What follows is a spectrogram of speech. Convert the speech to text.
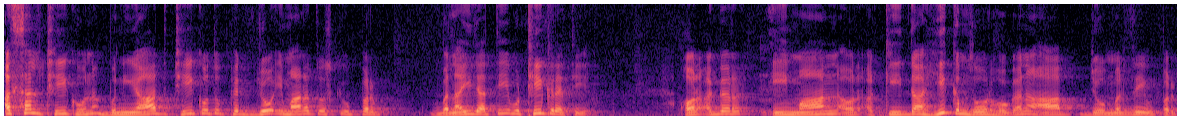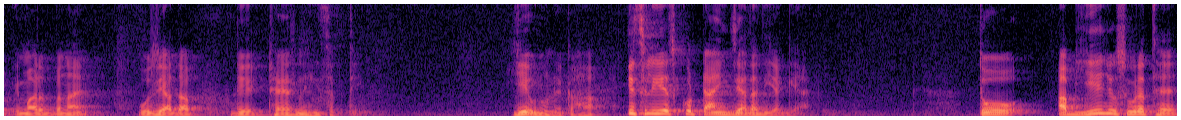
اصل ٹھیک ہو نا، بنیاد ٹھیک ہو تو پھر جو عمارت اس کے اوپر بنائی جاتی ہے وہ ٹھیک رہتی ہے۔ اور اگر ایمان اور عقیدہ ہی کمزور ہوگا نا، آپ جو مرضی اوپر عمارت بنائیں، وہ زیادہ دیر ٹھہر نہیں سکتی۔ یہ انہوں نے کہا، اس لیے اس کو ٹائم زیادہ دیا گیا ہے۔ تو اب یہ جو صورت ہے،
